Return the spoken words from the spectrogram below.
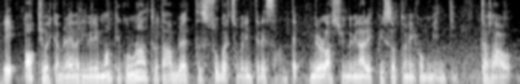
e occhio perché a breve arriveremo anche con un altro tablet super super interessante, ve lo lascio indovinare qui sotto nei commenti. Ciao ciao!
